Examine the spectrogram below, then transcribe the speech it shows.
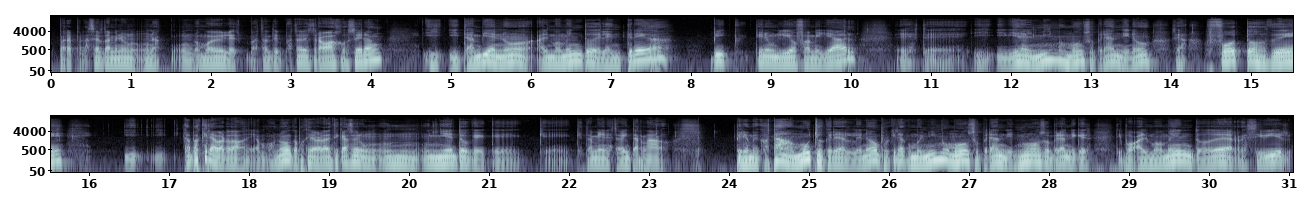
para, hacer también unos muebles, bastante, bastantes trabajos eran. Y, y, también, ¿no? Al momento de la entrega, PIC tiene un lío familiar este, y, y viene el mismo modus operandi, ¿no? O sea, fotos de... Y, capaz que era verdad, digamos, ¿no? Capaz que era verdad. En este caso era un, nieto que, que, también estaba internado. Pero me costaba mucho creerle, ¿no? Porque era como el mismo modus operandi, el mismo modus operandi que es, tipo, al momento de recibir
